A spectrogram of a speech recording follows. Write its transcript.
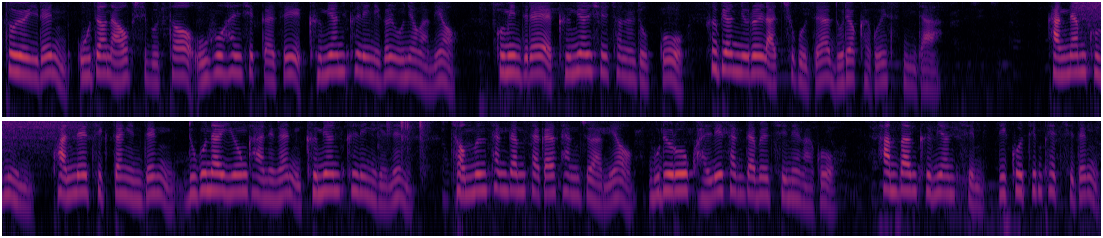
토요일은 오전 9시부터 오후 1시까지 금연 클리닉을 운영하며 구민들의 금연 실천을 돕고 흡연율을 낮추고자 노력하고 있습니다. 강남 구민, 관내 직장인 등 누구나 이용 가능한 금연 클리닉에는 전문 상담사가 상주하며 무료로 관리 상담을 진행하고 한방 금연침, 니코틴 패치 등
